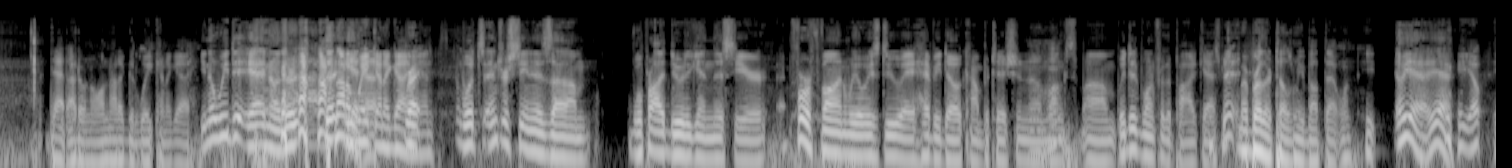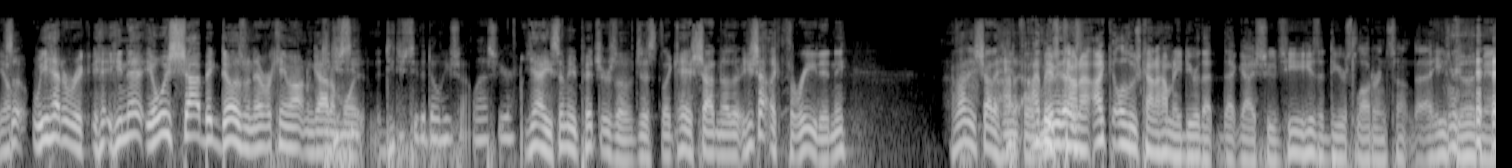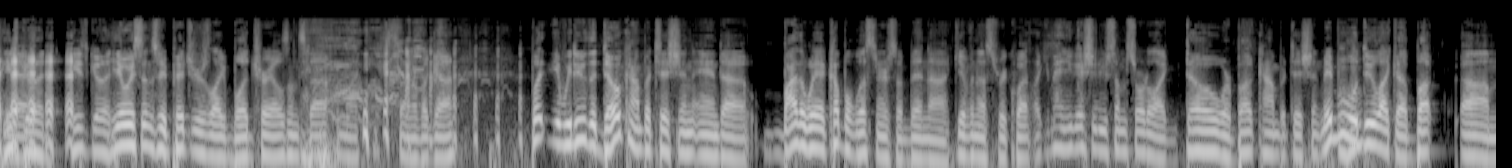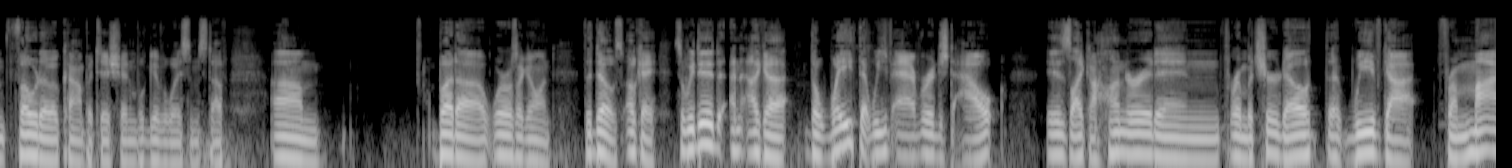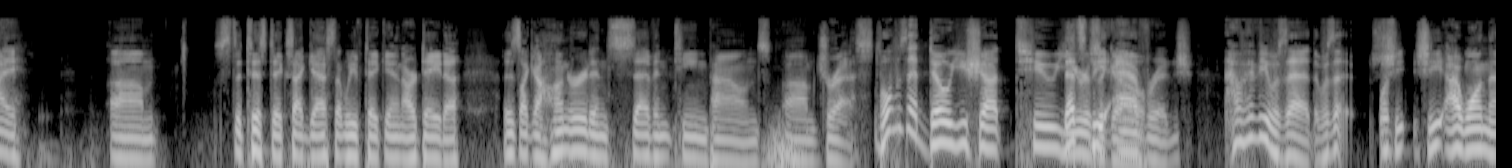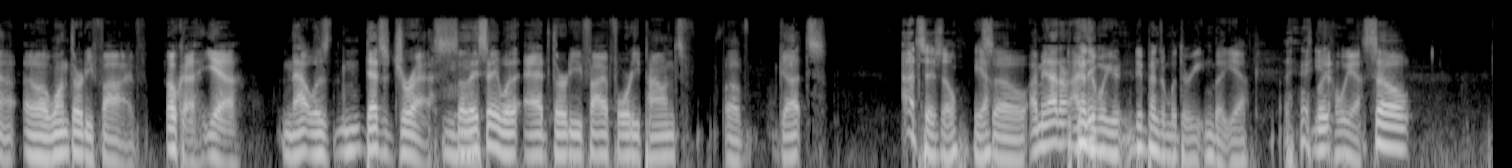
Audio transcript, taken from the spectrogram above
That I don't know. I'm not a good weight kind of guy. you know, we did. Yeah, no, they're, I'm not yeah, a weight kind of guy, right. man. What's interesting is um, we'll probably do it again this year for fun. We always do a heavy doe competition Mm-hmm. amongst. Um, we did one for the podcast. My brother tells me about that one. He, oh yeah, yeah. yep, yep. So we had a rec- he ne- he always shot big does, but never came out and got did, them. you see, did you see the doe he shot last year? yeah, he sent me pictures of just like, hey, shot another. He shot like three, didn't he? I thought he shot a handful. I, I Maybe lose that was- Of, I lose count of how many deer that, that guy shoots. He he's a deer slaughtering son. Uh, he's good, man. He's Yeah. good. He's good. He always sends me pictures like blood trails and stuff. I'm like, son of a gun. But we do the doe competition, and uh, by the way, a couple listeners have been uh, giving us requests like, man, you guys should do some sort of like doe or buck competition. Maybe we'll do like a buck um, photo competition. We'll give away some stuff. Um, but uh, where was I going? The does. Okay, so we did an like a the weight that we've averaged out is like a hundred and for a mature doe that we've got from my um statistics, I guess that we've taken our data is like 117 pounds um, dressed. What was that doe you shot two That's years the ago? average. How heavy was that? Was that what- She she I won that uh, 135. okay? Yeah. and that was that's dress. So Mhm. they say would add 35, 40 pounds of guts. I'd say so. Yeah. So I mean, I don't. I depends think, on what you're depends on what they're eating, but yeah. but- oh yeah. So,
